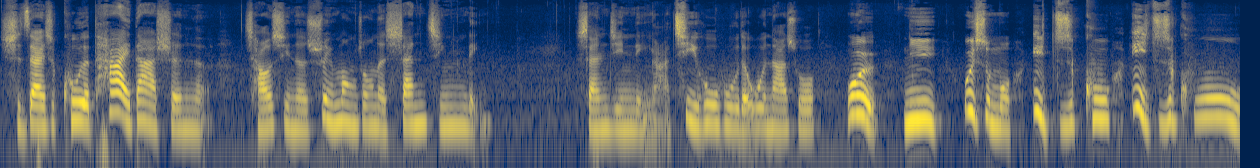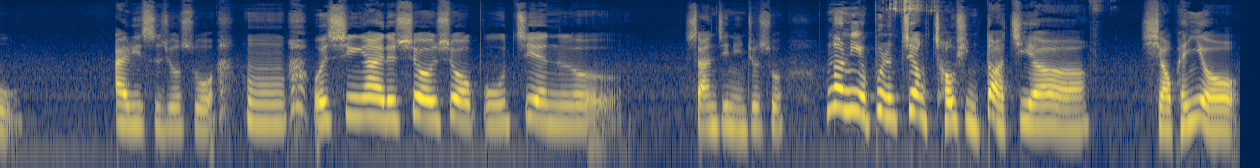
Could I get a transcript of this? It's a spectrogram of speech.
实在是哭得太大声了，吵醒了睡梦中的山精灵。山精灵啊，气呼呼的问他说：“喂，你为什么一直哭，一直哭？”爱丽丝就说：“嗯，我心爱的秀秀不见了。”山精灵就说：“那你也不能这样吵醒大家啊，小朋友。”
